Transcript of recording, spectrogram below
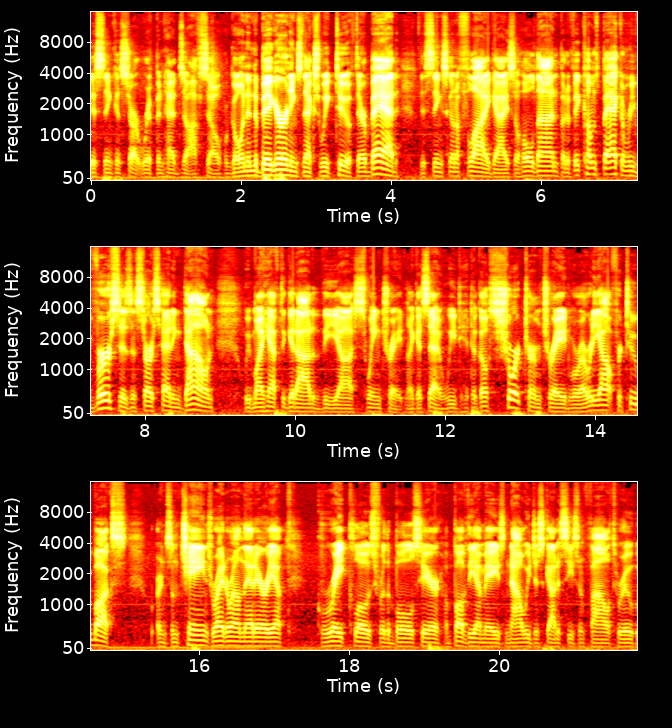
This thing can start ripping heads off. So we're going into big earnings next week too. If they're bad, this thing's going to fly, guys. So hold on. But if it comes back and reverses and starts heading down, we might have to get out of the uh, swing trade. Like I said, we took a short-term trade. We're already out for two bucks and some change right around that area. Great close for the Bulls here, above the MAs. Now we just got to see some follow through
